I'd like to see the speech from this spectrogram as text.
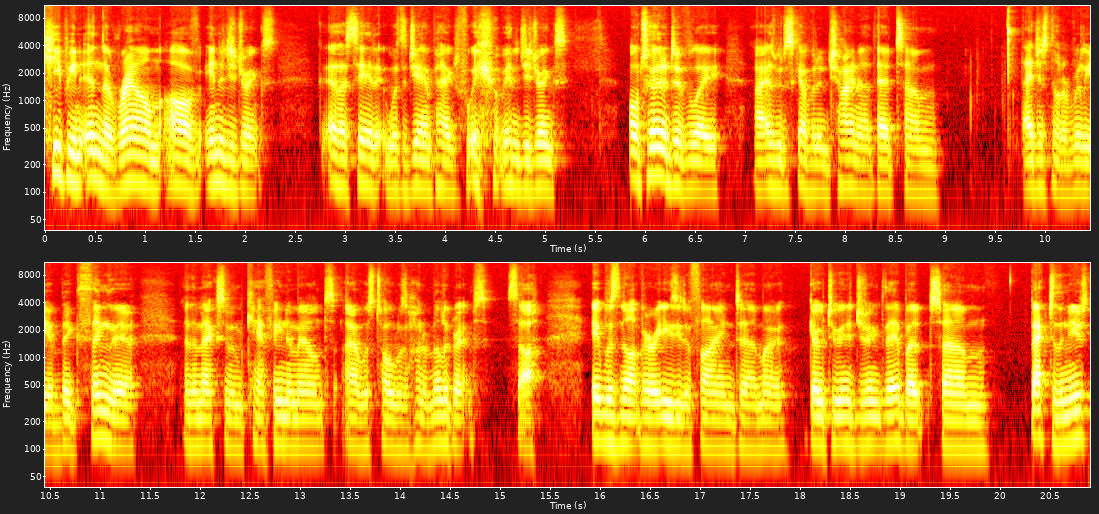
Keeping in the realm of energy drinks, as I said, it was a jam-packed week of energy drinks. Alternatively, uh, as we discovered in China, that um, they're just not a really a big thing there and the maximum caffeine amount I was told was 100 milligrams. So it was not very easy to find uh, my go-to energy drink there. But um, back to the news,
